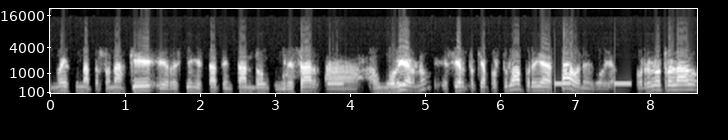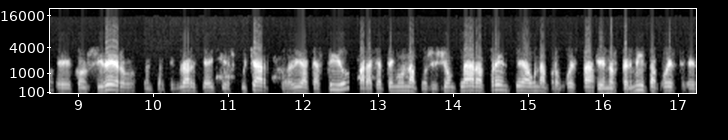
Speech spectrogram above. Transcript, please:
no es una persona que eh, recién está tentando ingresar a, a un gobierno. Es cierto que ha postulado, pero ella ha estado en el gobierno. Por el otro lado, eh, considero en particular que hay que escuchar todavía a Castillo para que tenga una posición clara frente a una propuesta que nos permita pues eh,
